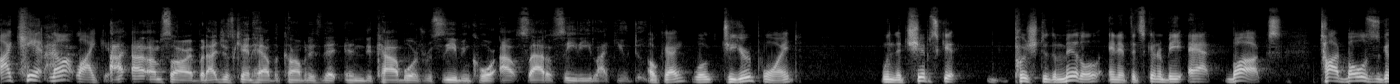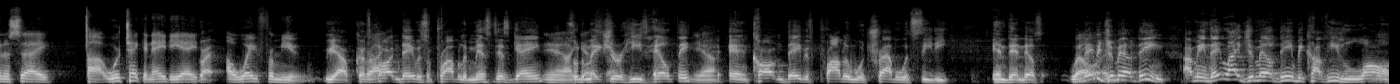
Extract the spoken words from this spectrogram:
I can't not like it. I, I, I'm sorry, but I just can't have the confidence that in the Cowboys receiving corps outside of CD like you do. Okay. Well, to your point, when the chips get pushed to the middle, and if it's going to be at Bucks, Todd Bowles is going to say, uh, "We're taking 88 Right. away from you." Yeah, because Right. Carlton Davis will probably miss this game. Yeah, I so to make so. sure he's healthy. Yeah. And Carlton Davis probably will travel with CD. And then there's Well, maybe and- Jamel Dean. I mean, they like Jamel Dean because he's long,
